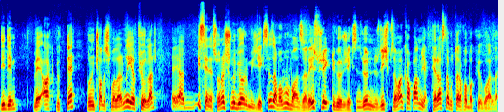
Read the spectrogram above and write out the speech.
Didim ve Akbük'te bunun çalışmalarını yapıyorlar. E, ya bir sene sonra şunu görmeyeceksiniz ama bu manzarayı sürekli göreceksiniz. Önünüz hiçbir zaman kapanmayacak. Teras da bu tarafa bakıyor bu arada.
